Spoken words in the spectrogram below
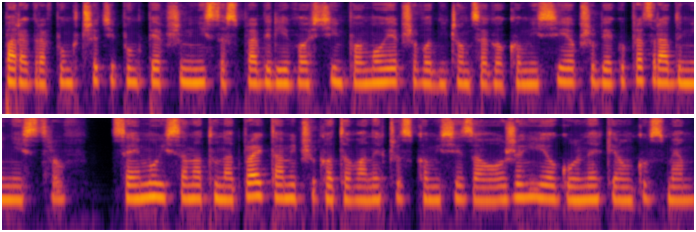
Paragraf punkt trzeci punkt pierwszy Minister Sprawiedliwości informuje przewodniczącego komisji o przebiegu prac Rady Ministrów, Sejmu i Senatu nad projektami przygotowanych przez Komisję Założeń i ogólnych kierunków zmian,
